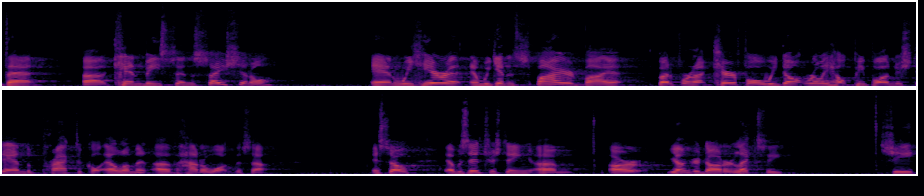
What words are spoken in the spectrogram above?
that uh, can be sensational, and we hear it and we get inspired by it, but if we're not careful, we don't really help people understand the practical element of how to walk this out. And so it was interesting. Um, our younger daughter, Lexi, she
